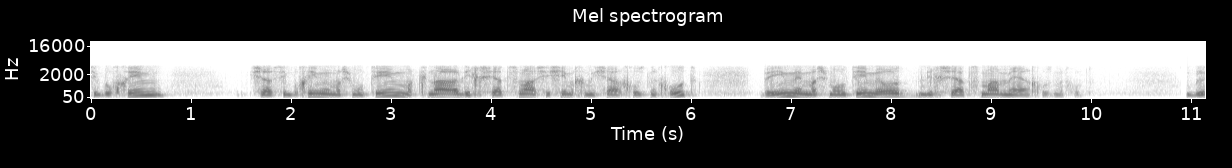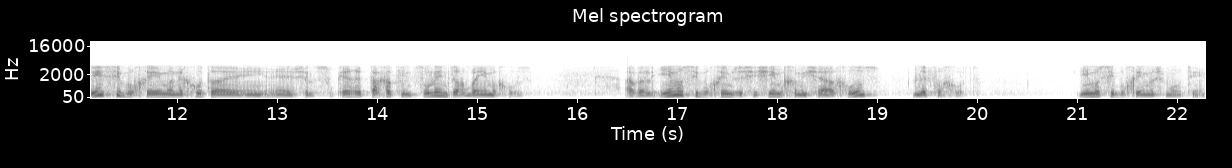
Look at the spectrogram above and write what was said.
סיבוכים, כשהסיבוכים הם משמעותיים, מקנה לכשעצמה 65% נכות, ואם הם משמעותיים מאוד, לכשעצמה 100% נכות. בלי סיבוכים, הנכות אה, אה, של סוכרת תחת אינסולין זה 40 אחוז. אבל עם הסיבוכים זה 65 אחוז לפחות, עם הסיבוכים משמעותיים.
